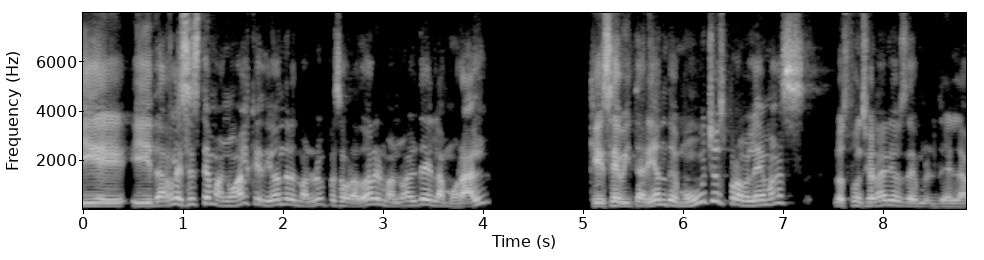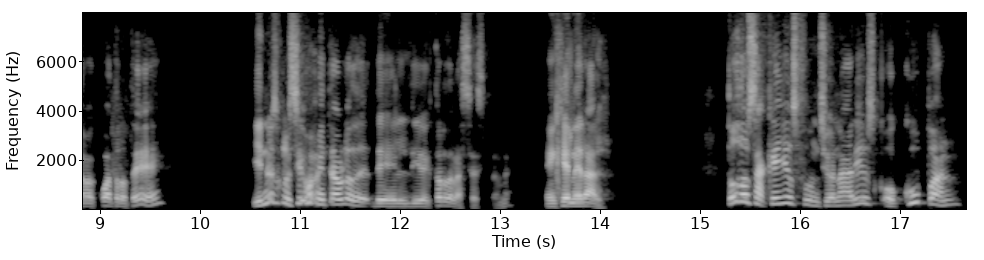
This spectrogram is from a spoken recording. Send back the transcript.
Y, darles este manual que dio Andrés Manuel López Obrador, el manual de la moral, que se evitarían de muchos problemas los funcionarios de, la 4T, ¿eh? Y no exclusivamente hablo del director de la CESPEM, ¿eh? en general. Todos aquellos funcionarios ocupan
